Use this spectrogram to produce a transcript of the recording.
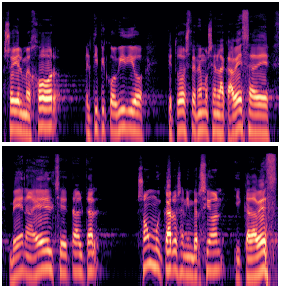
soy el mejor, el típico vídeo que todos tenemos en la cabeza de ven a Elche, tal, tal, son muy caros en inversión y cada vez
